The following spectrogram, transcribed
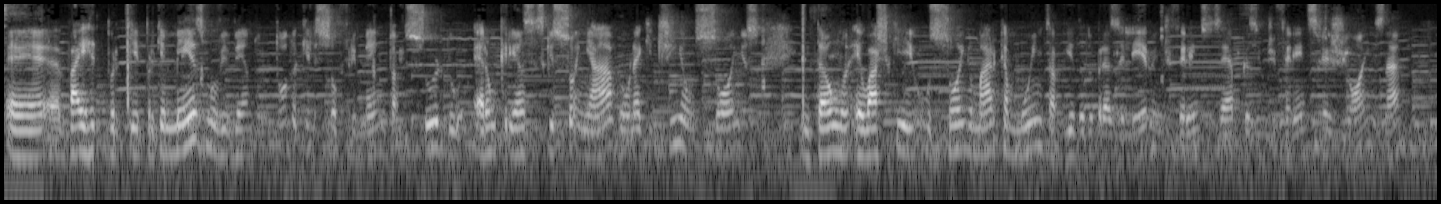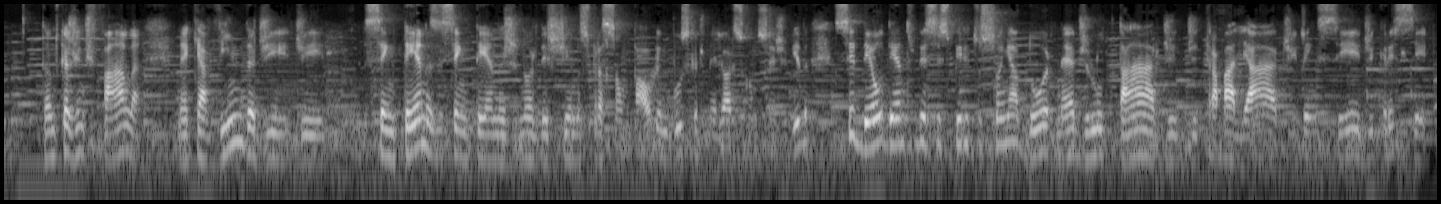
É, vai porque porque mesmo vivendo todo aquele sofrimento absurdo, eram crianças que sonhavam, né? Que tinham sonhos. Então eu acho que o sonho marca muito a vida do brasileiro em diferentes épocas, em diferentes regiões, né? Tanto que a gente fala né, que a vinda de, de centenas e centenas de nordestinos para São Paulo em busca de melhores condições de vida se deu dentro desse espírito sonhador, né, de lutar, de, de trabalhar, de vencer, de crescer.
